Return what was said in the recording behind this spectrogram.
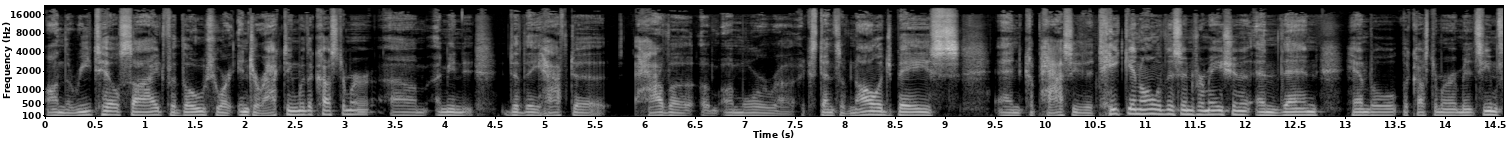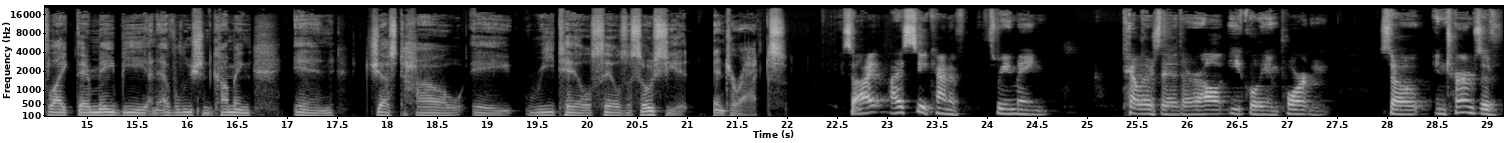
on the retail side for those who are interacting with the customer? Um, I mean, do they have to have a, a, a more uh, extensive knowledge base and capacity to take in all of this information and then handle the customer. I mean, it seems like there may be an evolution coming in just how a retail sales associate interacts. So I, I see kind of three main pillars there that are all equally important. So, in terms of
